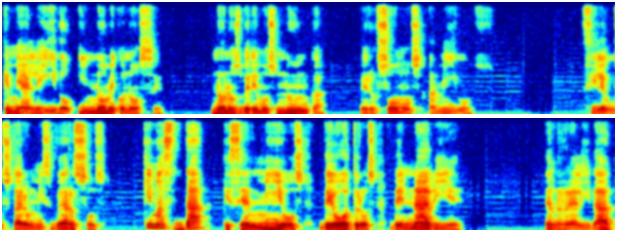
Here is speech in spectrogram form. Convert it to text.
que me ha leído y no me conoce. No nos veremos nunca, pero somos amigos. Si le gustaron mis versos, ¿qué más da que sean míos, de otros, de nadie? En realidad,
